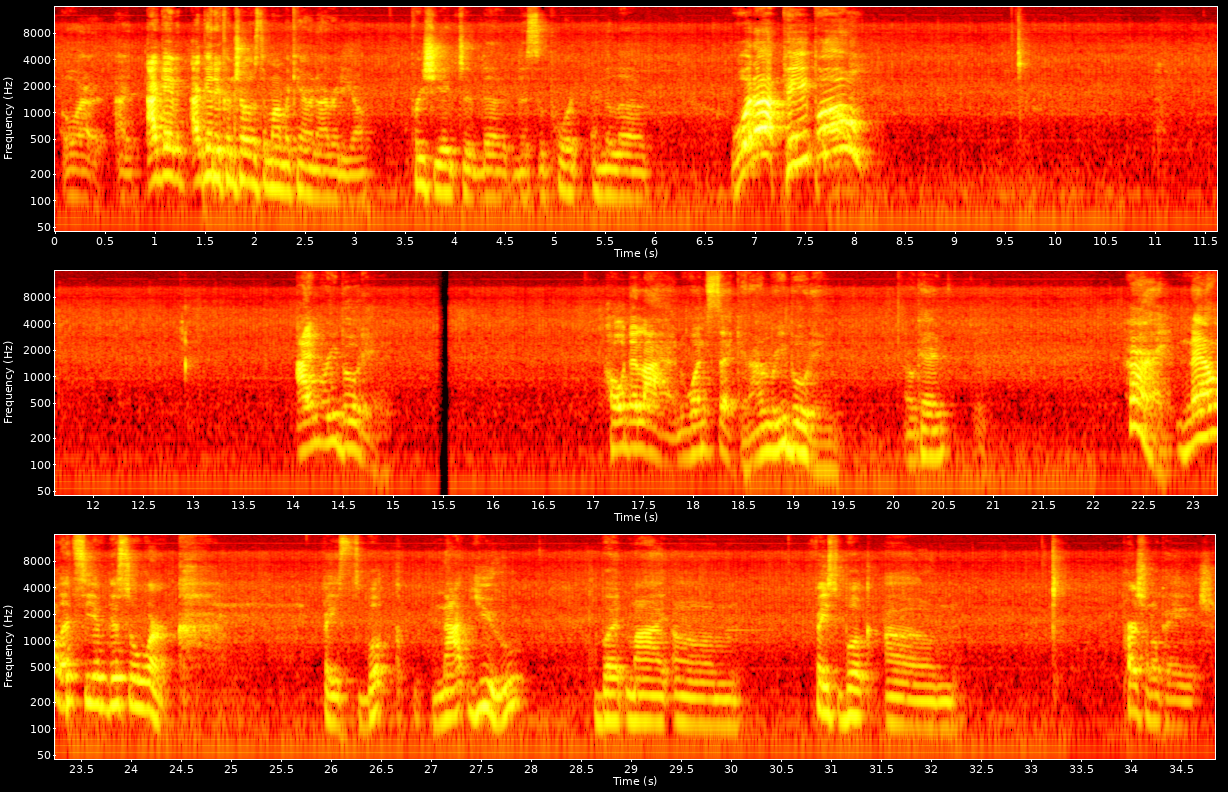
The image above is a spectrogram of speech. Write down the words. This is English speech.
Or I, I gave I gave the controls to Mama Karen already, y'all. Appreciate the, the the support and the love. What up, people? I'm rebooting. Hold the line one second. I'm rebooting. Okay. All right. Now let's see if this will work. Facebook, not you, but my um, Facebook um, personal page.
